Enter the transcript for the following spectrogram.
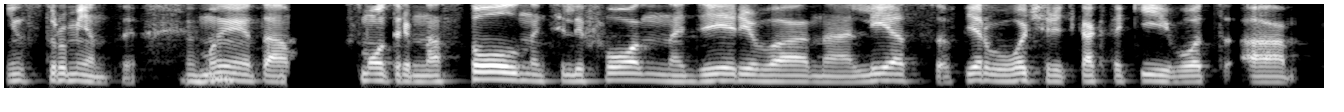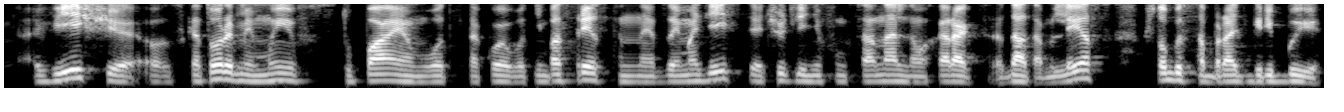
инструменты. Угу. Мы там смотрим на стол, на телефон, на дерево, на лес, в первую очередь как такие вот а, вещи, э, с которыми мы вступаем вот в такое вот непосредственное взаимодействие чуть ли не функционального характера. Да, там лес, чтобы собрать грибы,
